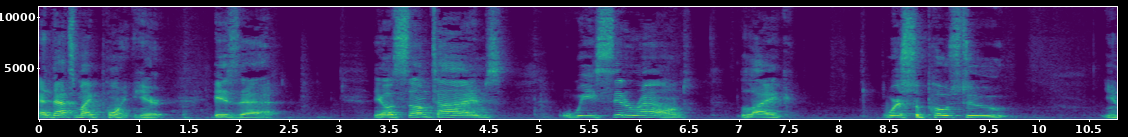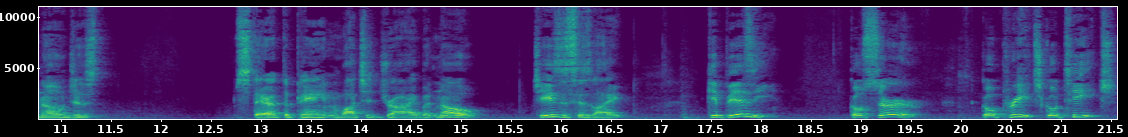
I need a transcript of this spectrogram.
And that's my point here is that, you know, sometimes we sit around like we're supposed to, you know, just stare at the paint and watch it dry. But no, Jesus is like, get busy, go serve, go preach, go teach.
